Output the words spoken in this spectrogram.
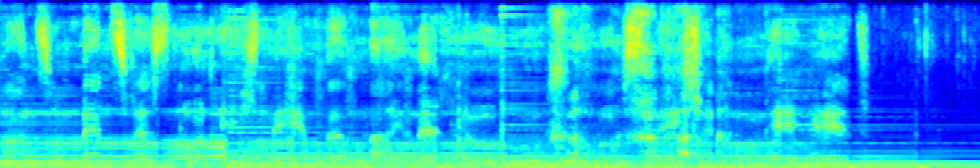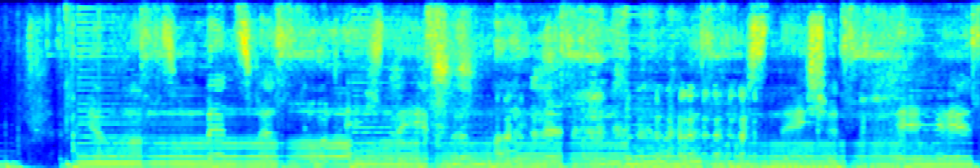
fahren zum Benzfest und ich nehme meine Loop Station mit. Wir fahren zum Benzfest und ich nehme meine Station mit.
